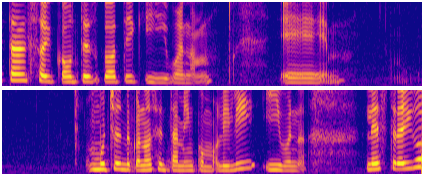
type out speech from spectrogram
tal? Soy Countess Gothic y bueno, eh, muchos me conocen también como Lily y bueno, les traigo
